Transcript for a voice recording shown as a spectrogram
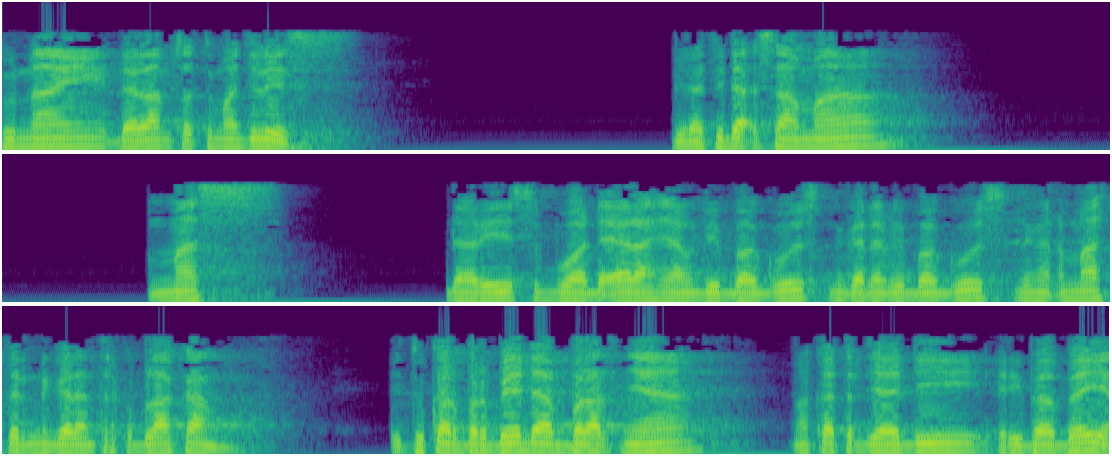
tunai dalam satu majelis. Bila tidak sama emas dari sebuah daerah yang lebih bagus, negara yang lebih bagus dengan emas dari negara yang terkebelakang ditukar berbeda beratnya, maka terjadi riba bay',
